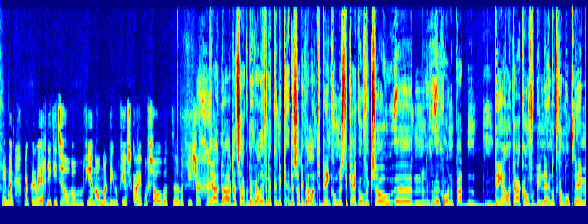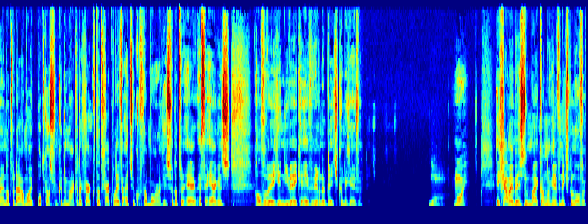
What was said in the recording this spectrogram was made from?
Hey, maar, maar kunnen we echt niet iets over, via een ander ding, via Skype of zo, wat, uh, wat Richard zei? Ja, nou, dat zou ik nog wel even naar kunnen kijken. Daar zat ik wel aan te denken. Om eens te kijken of ik zo um, gewoon een paar dingen aan elkaar kan verbinden. En dat kan opnemen. En dat we daar een mooie podcast van kunnen maken. Dat ga ik, dat ga ik wel even uitzoeken of dat mogelijk is. Zodat we er, even ergens halverwege in die weken even weer een updateje kunnen geven. Yeah. Mooi. Ik ga mijn best doen, maar ik kan nog even niks beloven.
